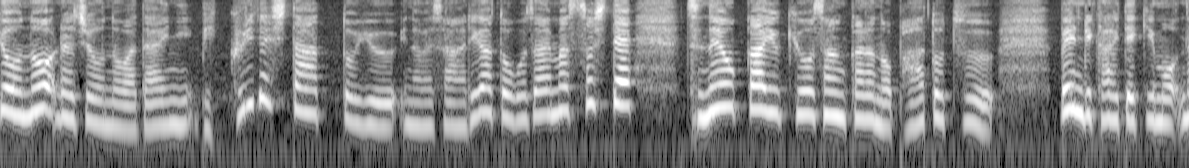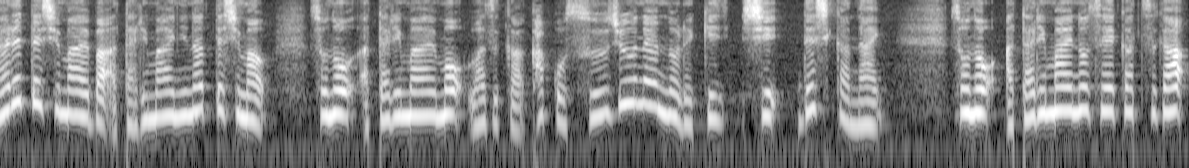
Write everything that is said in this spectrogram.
今日のラジオの話題にびっくりでしたという井上さんありがとうございます。そして常岡幸雄さんからのパート2便利快適も慣れてしまえば当たり前になってしまう。その当たり前もわずか過去数十年の歴史でしかない。その当たり前の生活が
